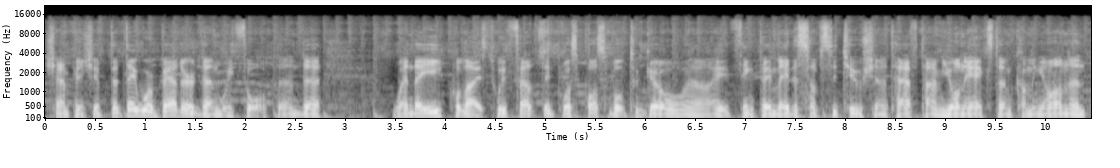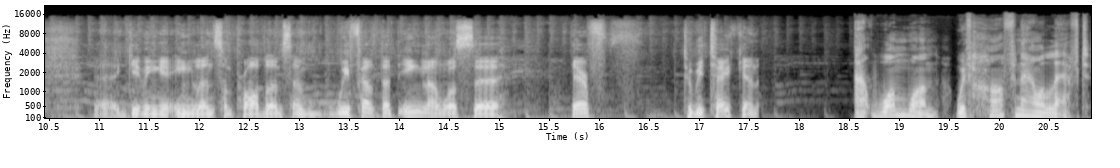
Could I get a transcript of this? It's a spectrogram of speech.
Championship that they were better than we thought. And uh, when they equalized, we felt it was possible to go. Uh, I think they made a substitution at halftime. Jonny Ekström coming on and uh, giving England some problems, and we felt that England was uh, there to be taken. At 1 1, with half an hour left,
